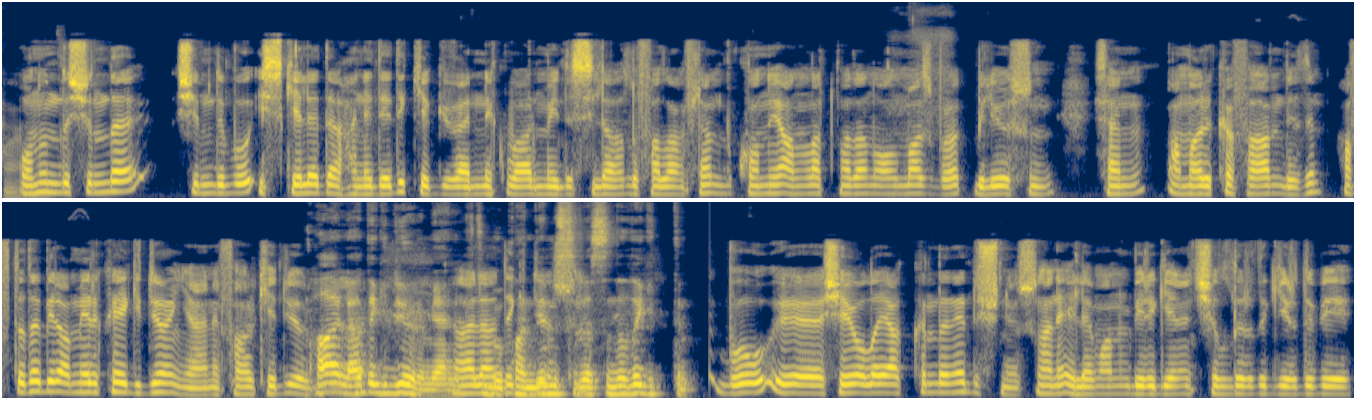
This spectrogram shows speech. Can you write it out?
Ha. Onun dışında şimdi bu iskelede hani dedik ya güvenlik var mıydı silahlı falan filan bu konuyu anlatmadan olmaz Burak biliyorsun sen Amerika falan dedin. Haftada bir Amerika'ya gidiyorsun yani fark ediyorum. Hala da gidiyorum yani. Hala Bütün bu da pandemi gidiyorsun. sırasında da gittim. Bu e, şey olay hakkında ne düşünüyorsun? Hani elemanın biri gene çıldırdı girdi bir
